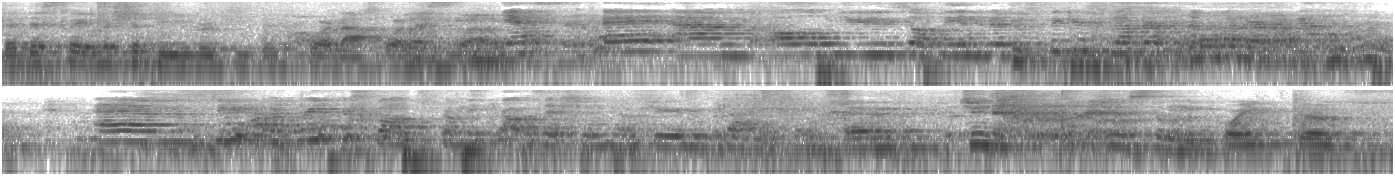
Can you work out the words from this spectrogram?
The disclaimer should be repeated for that one as well. Yes, okay. Um, all views of the individual speakers should not represent Um, do you have a brief response from the proposition? I'm sure you would Um, just, just on the point of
